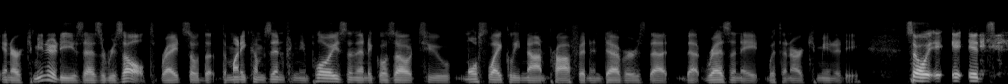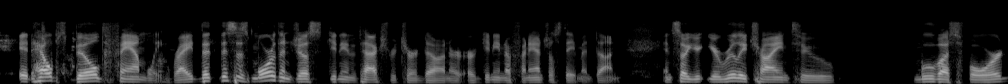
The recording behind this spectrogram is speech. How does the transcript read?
in our communities as a result, right? So the, the money comes in from the employees and then it goes out to most likely nonprofit endeavors that that resonate within our community. So it, it, it helps build family, right? That this is more than just getting a tax return done or, or getting a financial statement done. And so you're, you're really trying to move us forward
